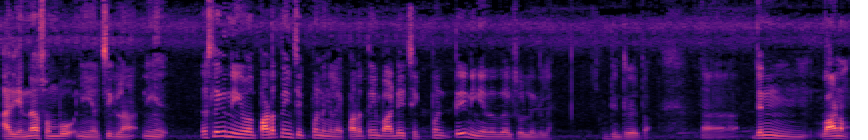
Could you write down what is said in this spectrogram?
அது என்ன சொம்போ நீங்கள் வச்சுக்கலாம் நீங்கள் ஜஸ்ட் லைக் நீங்கள் படத்தையும் செக் பண்ணுங்களேன். படத்தையும் பாட்டையும் செக் பண்ணிட்டு நீங்கள் எதாவது சொல்லுங்களேன். அப்படின்றது தான். தென் வானம்.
